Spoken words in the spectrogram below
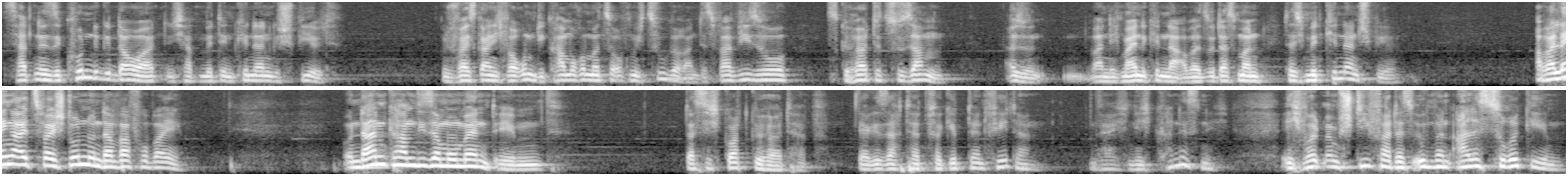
es hat eine Sekunde gedauert, ich habe mit den Kindern gespielt. Und ich weiß gar nicht warum, die kamen auch immer so auf mich zugerannt. Es war wie so, es gehörte zusammen. Also waren nicht meine Kinder, aber so, dass man, dass ich mit Kindern spiele. Aber länger als zwei Stunden und dann war vorbei. Und dann kam dieser Moment eben, dass ich Gott gehört habe, der gesagt hat, vergib deinen Vätern. Dann sage ich, nee, ich kann es nicht. Ich wollte meinem Stiefvater das irgendwann alles zurückgeben.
